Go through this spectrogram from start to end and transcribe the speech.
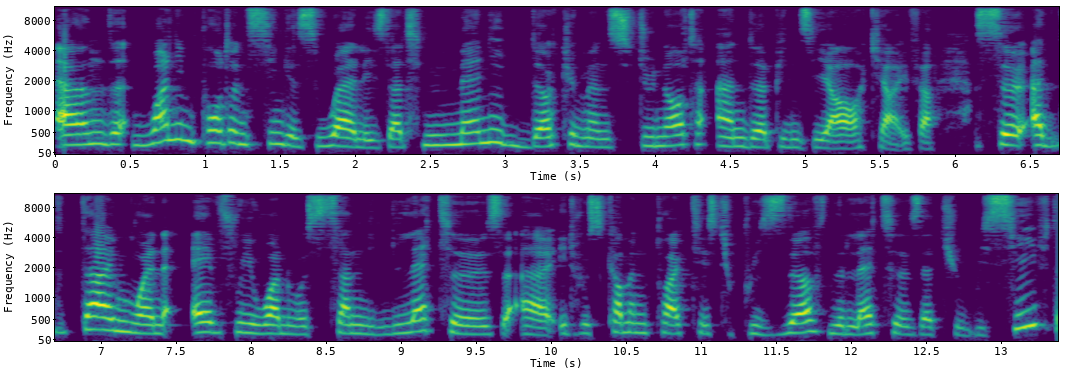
And one important thing as well is that many documents do not end up in the archive. So at the time when everyone was sending letters, uh, it was common practice to preserve the letters that you received.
